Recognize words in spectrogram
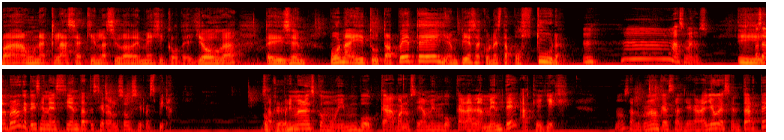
va a una clase aquí en la Ciudad de México de yoga, te dicen, pon ahí tu tapete y empieza con esta postura. más o menos. O sea, lo primero que te dicen es siéntate, cierra los ojos y respira. O sea, primero es como invocar, bueno, se llama invocar a la mente a que llegue. ¿No? O sea, lo primero que es al llegar a yoga es sentarte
